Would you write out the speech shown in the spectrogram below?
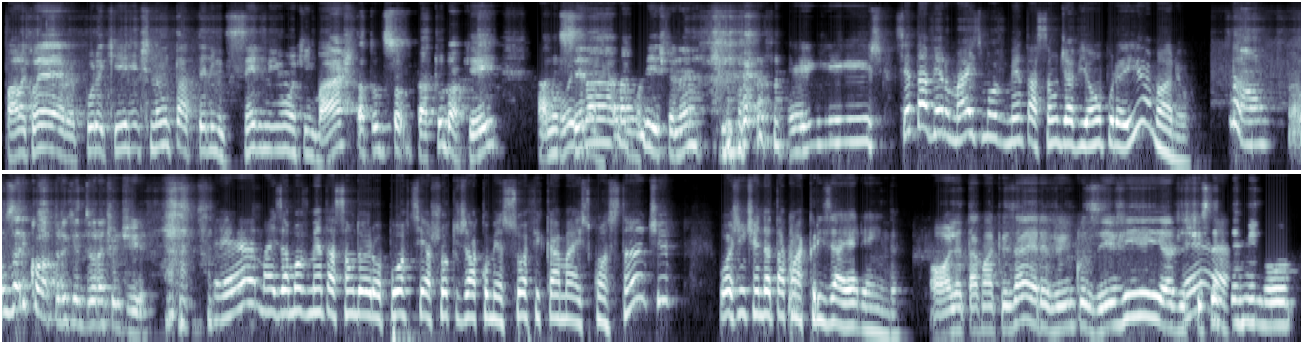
Fala, Kleber. Por aqui a gente não tá tendo incêndio nenhum aqui embaixo, tá tudo, tá tudo ok. A não ser na, na, política, né? Você tá vendo mais movimentação de avião por aí, Emanuel? Não, uns helicópteros aqui durante o dia. É, mas a movimentação do aeroporto, você achou que já começou a ficar mais constante? Ou a gente ainda está com a crise aérea ainda? Olha, tá com a crise aérea, viu? Inclusive, a justiça é. determinou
